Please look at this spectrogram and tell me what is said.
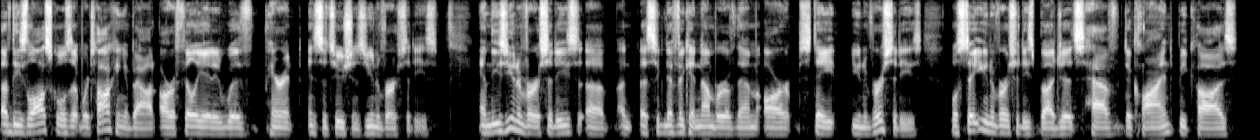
of these law schools that we're talking about are affiliated with parent institutions, universities. And these universities, uh, a, a, significant number of them are state universities. Well, state universities' budgets have declined because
